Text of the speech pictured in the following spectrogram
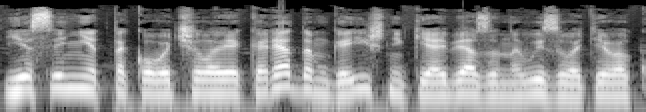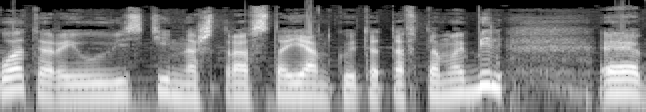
Если нет такого человека рядом, гаишники обязаны вызвать эвакуатор и увезти на штрафстоянку этот автомобиль, э,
